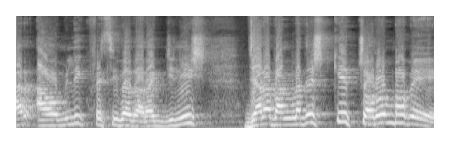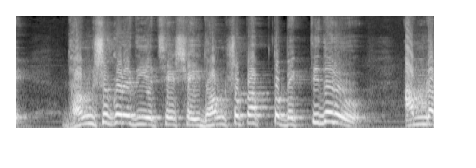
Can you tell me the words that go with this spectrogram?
আর আওয়ামী লীগ ফেসিবাদ আর এক জিনিস, যারা বাংলাদেশকে চরমভাবে ধ্বংস করে দিয়েছে, সেই ধ্বংসপ্রাপ্ত ব্যক্তিদেরও আমরা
